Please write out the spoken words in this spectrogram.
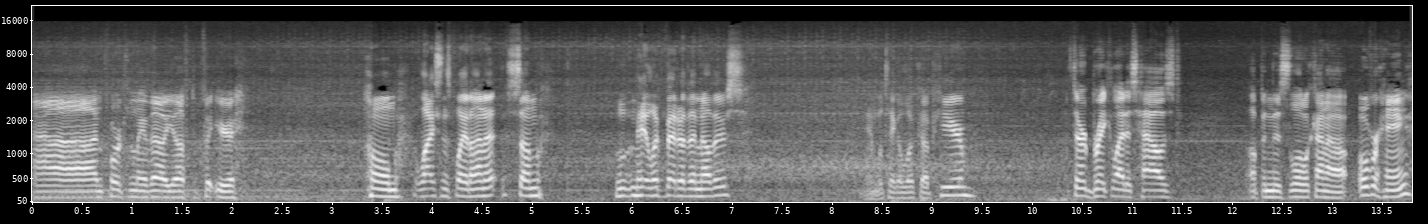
Uh, unfortunately though, you'll have to put your home license plate on it. Some may look better than others. And we'll take a look up here. Third brake light is housed up in this little kind of overhang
